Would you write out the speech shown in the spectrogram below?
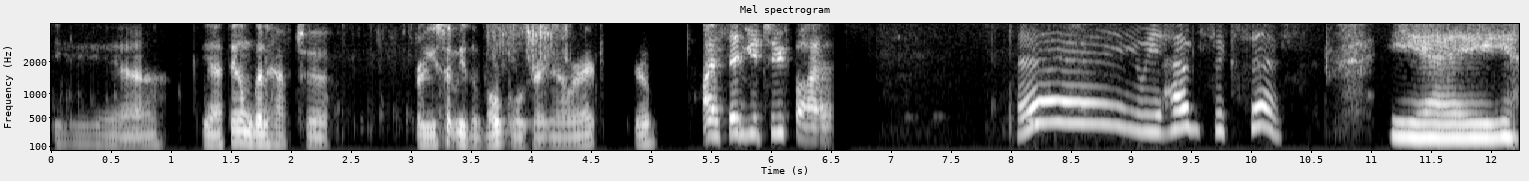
Yeah. Yeah, I think I'm gonna have to. Or you sent me the vocals right now, right? I sent you two files. Hey, we have success. Yay.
